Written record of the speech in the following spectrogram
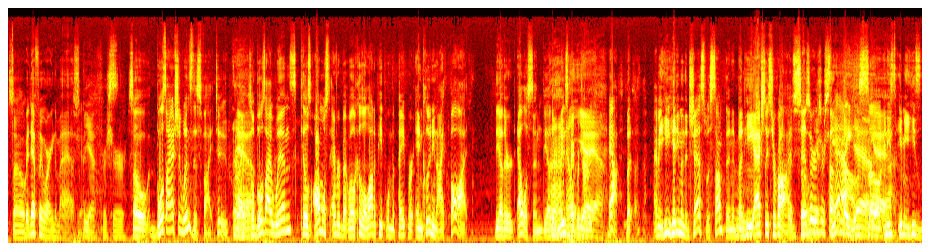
So But definitely wearing the mask. yeah, for sure. So Bullseye actually wins this fight too. Right? Yeah. So Bullseye wins, kills almost everybody. Well, kills a lot of people in the paper, including I thought the other Ellison, the other Uh-huh. newspaper Yeah, journalist. Yeah, but I mean, he hit him in the chest with something, but he actually survived. With so- scissors or something? Yeah. Yeah. So Yeah. and he's, I mean, he's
